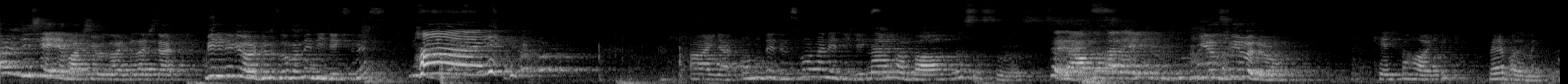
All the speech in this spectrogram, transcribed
Önce şeyle başlıyoruz arkadaşlar. Birini gördüğünüz zaman ne diyeceksiniz? Hi. Aynen. Onu dedin. Sonra ne diyeceksiniz? Merhaba, nasılsınız? Yazıyorum. Keyfi halik. Merhaba demek mi?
